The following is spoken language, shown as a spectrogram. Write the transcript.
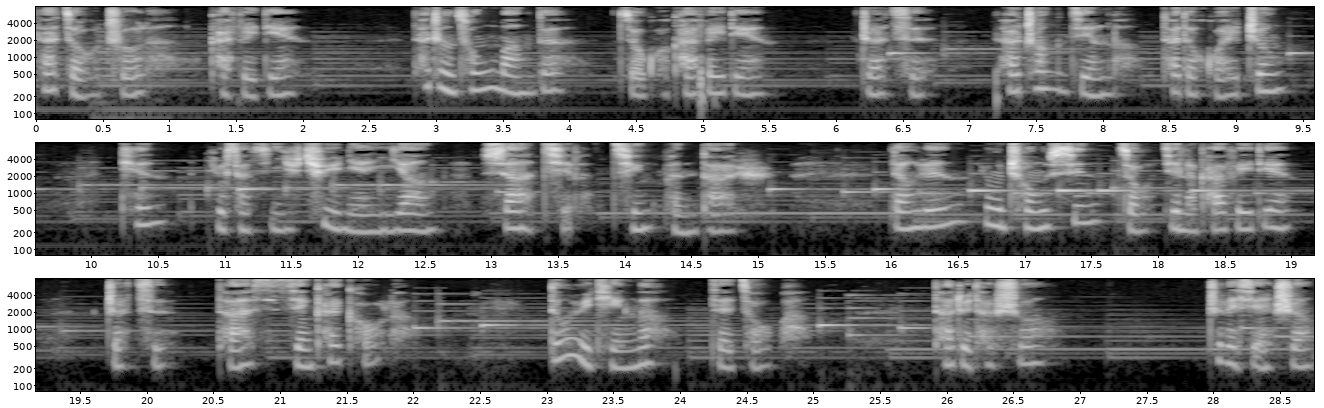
他走出了咖啡店。他正匆忙地走过咖啡店。这次，他撞进了他的怀中，天又像去年一样下起了倾盆大雨。两人又重新走进了咖啡店，这次他先开口了：“等雨停了再走吧。”他对他说：“这位先生，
